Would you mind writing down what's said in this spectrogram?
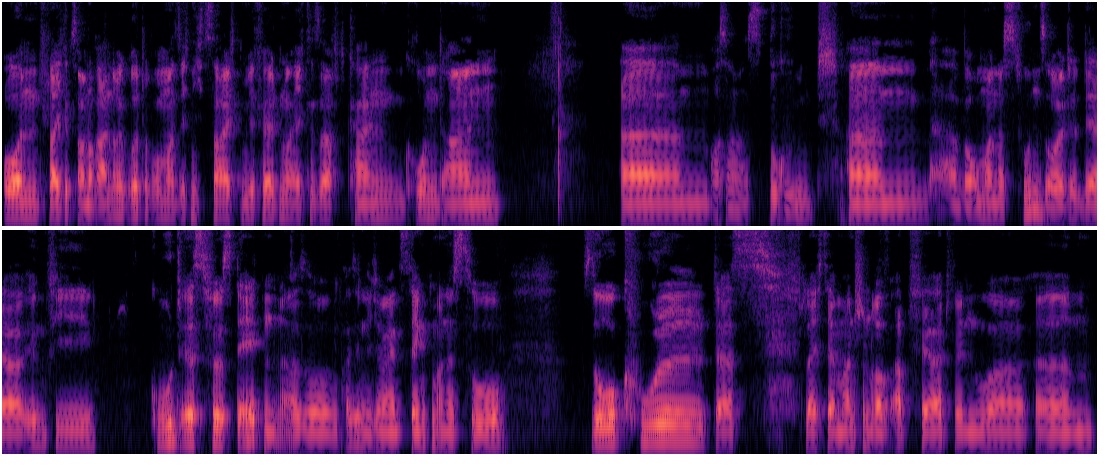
Und vielleicht gibt es auch noch andere Gründe, wo man sich nicht zeigt. Mir fällt nur ehrlich gesagt kein Grund ein, ähm, außer man ist berühmt, ähm, warum man das tun sollte, der irgendwie gut ist fürs Daten. Also, weiß ich nicht, wenn man jetzt denkt, man ist so, so cool, dass vielleicht der Mann schon drauf abfährt, wenn nur, ähm,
